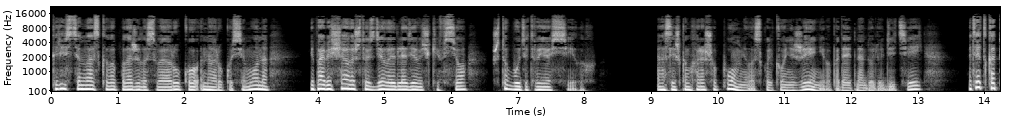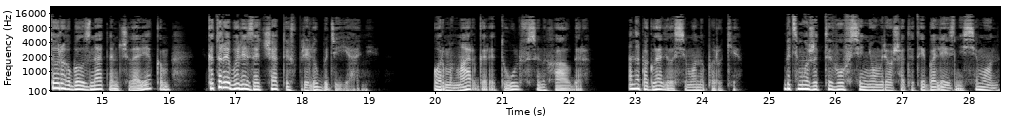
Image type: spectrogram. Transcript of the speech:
Кристин ласково положила свою руку на руку Симона и пообещала, что сделает для девочки все, что будет в ее силах. Она слишком хорошо помнила, сколько унижений выпадает на долю детей, отец которых был знатным человеком, которые были зачаты в прелюбодеянии. Орма Маргарет, Ульф, сын Халбера. Она погладила Симона по руке. «Быть может, ты вовсе не умрешь от этой болезни, Симон»,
